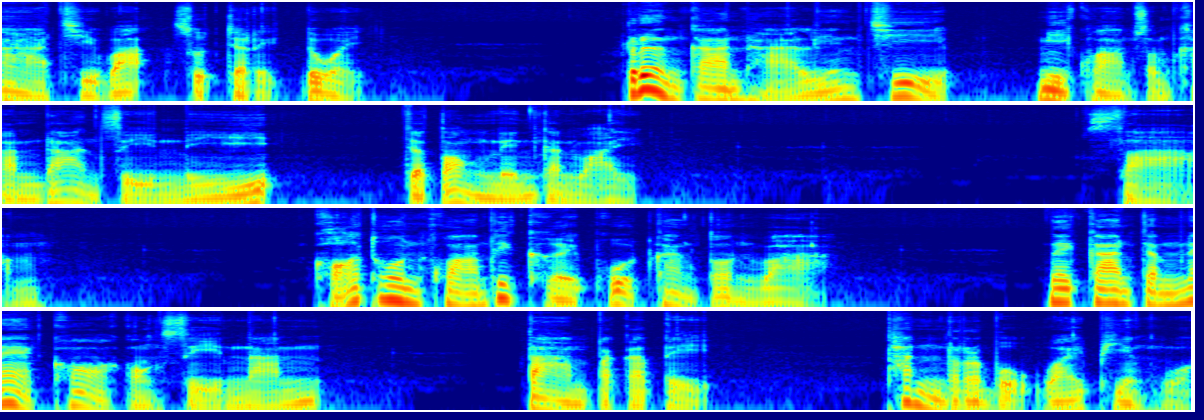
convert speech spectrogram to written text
อาชีวะสุจริตด้วย เรื่องการหาเลี้ยงชีพมีความสำคัญด้านศีลนี้ จะต้องเน้นกันไว้ 3. ขอทวนความที่เคยพูดข้างต้นว่า ในการจำแนกข้อของศีลนั้น ตามปกติ ท่านระบุไว้เพียงหัว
